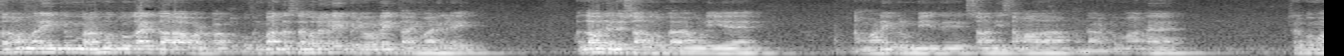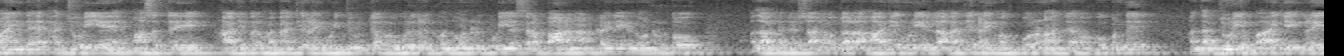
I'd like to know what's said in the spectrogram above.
அஸ்ஸலாமு வலைக்கும் ரஹமத்துல்லாய் தாரா வரகாத்து அன்பார்ந்த சகோதரர்களே பெரியோர்களே தாய்மார்களே அல்லாஹ் ஜல்லிஷானு தாராவுடைய நம் அனைவரும் மீது சாந்தி சமாதானம் உண்டாகட்டுமாக சிறப்பு வாய்ந்த ஹஜ்ஜுடைய மாசத்திலே ஹாஜி பெருமக் ஹஜ்ஜுகளை முடித்துவிட்டு அவங்க ஊர்களுக்கு வந்து கொண்டிருக்கக்கூடிய சிறப்பான நாட்களிலே இருந்து கொண்டிருக்கிறோம் அல்லாஹ் ஜல்லிஷானு தாரா ஹாஜிகளுடைய எல்லா ஹஜ்ஜுகளை மக்பூலான ஹஜ்ஜாக ஒப்புக்கொண்டு அந்த ஹஜ்ஜுடைய பாக்கியங்களை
